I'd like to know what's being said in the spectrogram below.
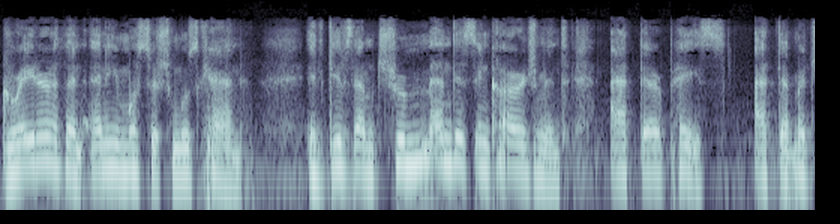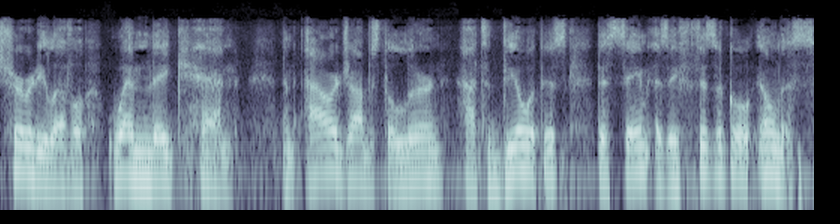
greater than any Musar Shmuz can. It gives them tremendous encouragement at their pace, at their maturity level when they can. And our job is to learn how to deal with this the same as a physical illness.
